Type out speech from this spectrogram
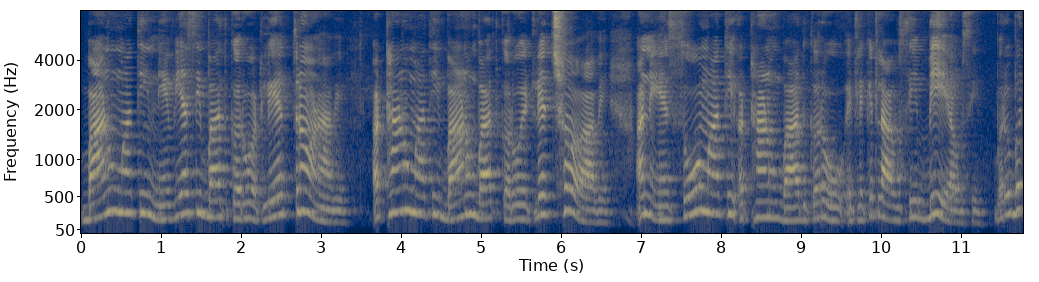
બાણુંમાંથી નેવ્યાસી બાદ કરો, એટલે ત્રણ આવે. અઠ્ઠાણુંમાંથી બાણું બાદ કરો એટલે છ આવે. અને સોમાંથી અઠ્ઠાણું બાદ કરો એટલે કેટલા આવશે? બે આવશે. બરોબર?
